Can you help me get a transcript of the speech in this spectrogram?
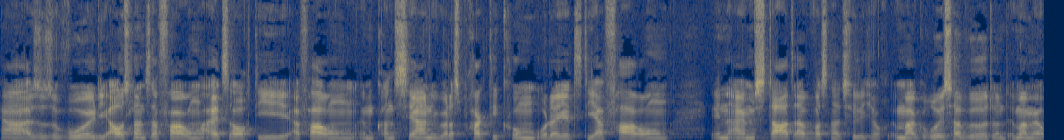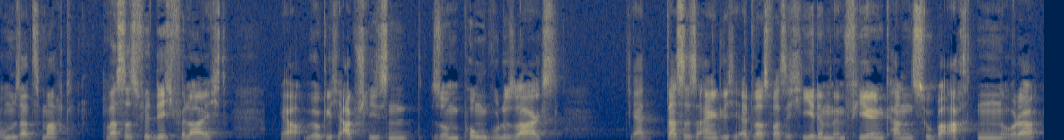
ja, also sowohl die Auslandserfahrung als auch die Erfahrung im Konzern über das Praktikum oder jetzt die Erfahrung in einem Startup, was natürlich auch immer größer wird und immer mehr Umsatz macht. Was ist für dich vielleicht ja wirklich abschließend so ein Punkt, wo du sagst, ja, das ist eigentlich etwas, was ich jedem empfehlen kann zu beachten oder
